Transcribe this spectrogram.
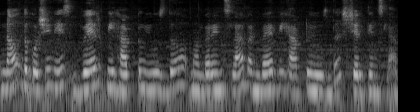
Now the question is where we have to use the membrane slab and where we have to use the shell thin slab.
